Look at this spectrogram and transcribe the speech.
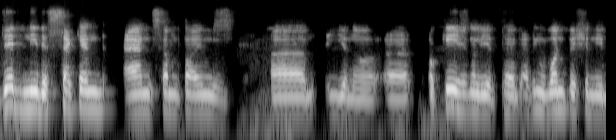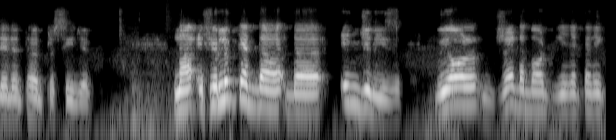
did need a second and sometimes um, you know, uh, occasionally a third. I think one patient needed a third procedure. Now, if you look at the the injuries, we all dread about ureteric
